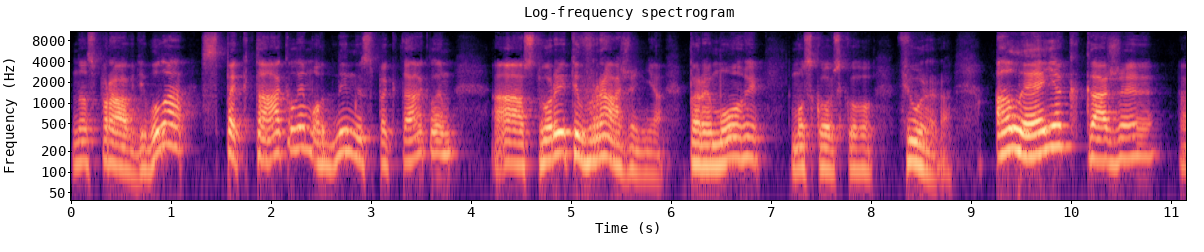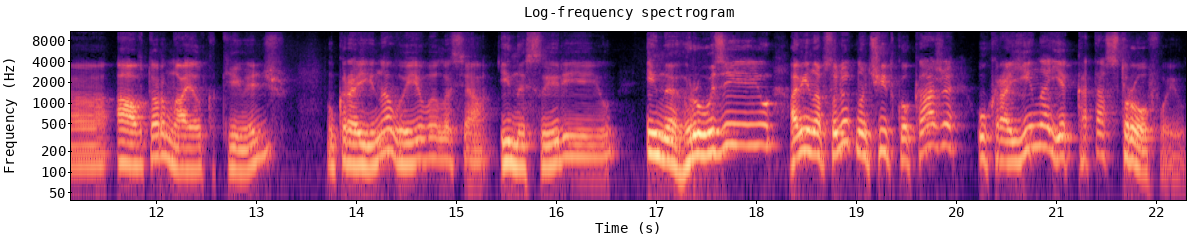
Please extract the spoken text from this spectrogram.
насправді була спектаклем, одним із спектаклем а, створити враження перемоги московського фюрера. Але, як каже автор Майл Кімідж, Україна виявилася і не Сирією, і не Грузією. А він абсолютно чітко каже, Україна є катастрофою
